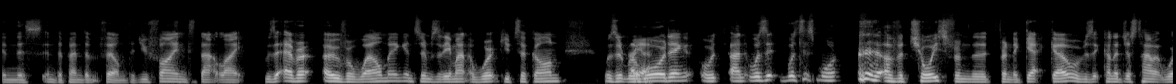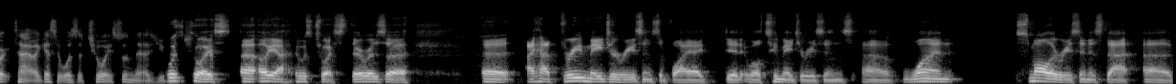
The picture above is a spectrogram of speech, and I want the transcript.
in this independent film, did you find that like was it ever overwhelming in terms of the amount of work you took on? Was it rewarding, oh, yeah. or and was it was this more of a choice from the from the get go, or was it kind of just how it worked out? I guess it was a choice, wasn't it? As you it was choice. Uh, oh yeah, it was choice. There was a. Uh, I had three major reasons of why I did it. Well, two major reasons. Uh, one smaller reason is that uh,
